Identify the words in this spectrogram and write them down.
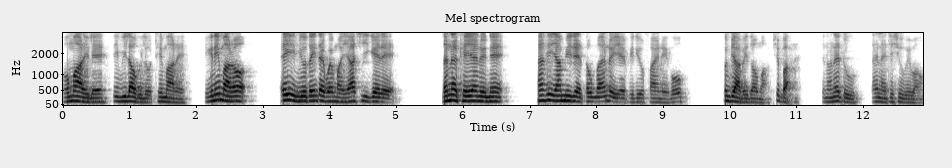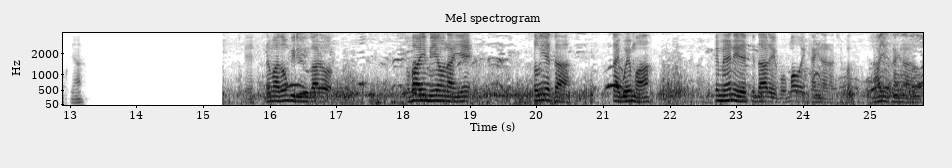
ဘောမတွေလည်းတီးပြီးလောက်ပြီလို့ထင်ပါတယ်ဒီကနေ့မှာတော့အဲ့ဒီမြို့သိမ်းတိုက်ပွဲမှာရရှိခဲ့တဲ့လက်နက်ခဲယမ်းတွေနဲ့ဖမ်းဆီးရမိတဲ့တုံပန်းတွေရဲ့ဗီဒီယိုဖိုင်တွေကို ဖွင့်ပြပေးတော့မှာဖြစ်ပါတယ်ကျွန်တော်နဲ့အတူလိုက်လံကြည့်ရှုပေးပါအောင်ခင်ဗျာကဲနံပါတ်3ဗီဒီယိုကတော့မဘာကြီးမင်းအွန်လိုင်းရဲ့3ရက်တာတိုက်ပွဲမှာပြင်မနေတဲ့စစ်သားတွေကိုမောက်အိတ်ခိုင်းလာတာဖြစ်ပါတယ်။နားယူခိုင်းလာတော့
